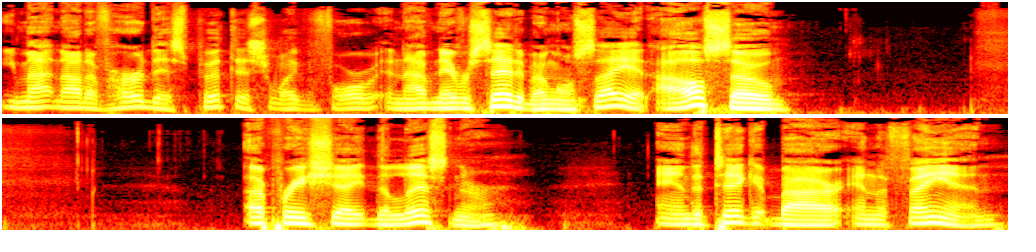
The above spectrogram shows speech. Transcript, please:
you might not have heard this put this way before, and I've never said it, but I'm going to say it. I also appreciate the listener and the ticket buyer and the fan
